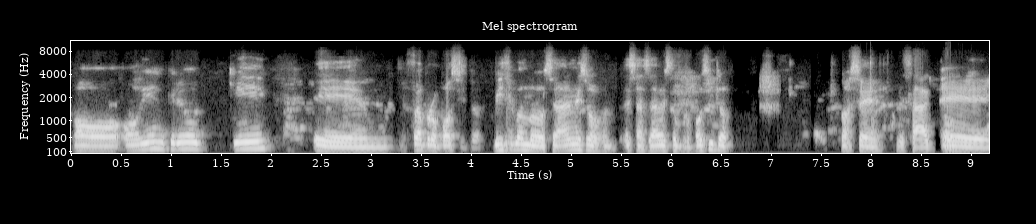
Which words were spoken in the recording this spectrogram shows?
O, o bien creo que eh, fue a propósito. ¿Viste cuando se dan esos, esas aves a propósito? No sé. Exacto. Eh,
